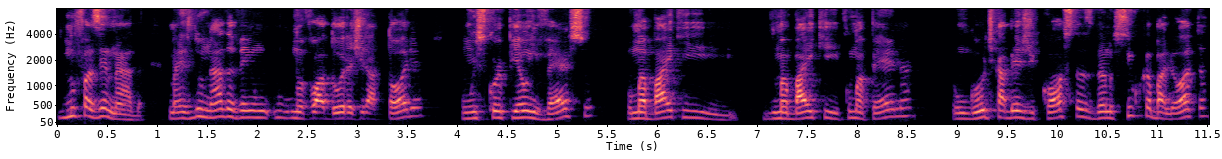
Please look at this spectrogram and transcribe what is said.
não fazer nada, mas do nada vem um, uma voadora giratória, um escorpião inverso uma bike, uma bike com uma perna, um gol de cabeça de costas, dando cinco cambalhota.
